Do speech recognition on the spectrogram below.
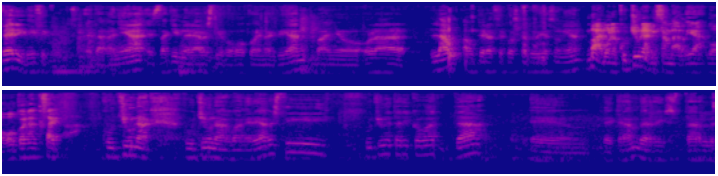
very difficult. Eta gainea, ez dakit nire abesti gogokoenak dian, baino, hola, lau aukeratzeko eskatu diezunean, Ba, bueno, kutxunak izan behar dira, gogokoenak zaila. Kutxunak, kutxunak, ba, nire abesti kutxunetariko bat da, eh, The Cranberries tal-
